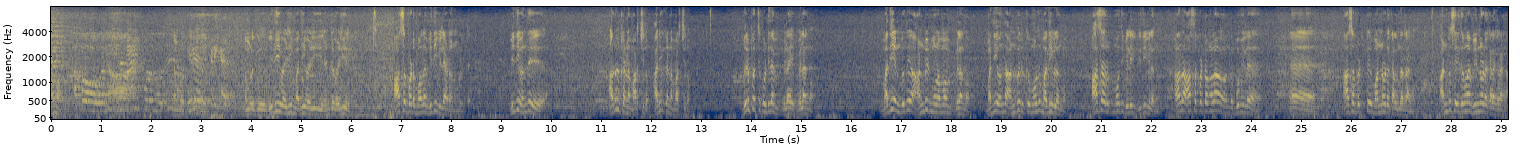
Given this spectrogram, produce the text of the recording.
ஆமாம் அப்போது வந்து இதை நாடி போடும்போது நமக்கு நம்மளுக்கு- இறையர்கள் கிடைக்காது. நம்மளுக்கு விதி வழி மதி வழி ரெண்டு வழி இருக்குது ஆசைப்படும் போல விதி விளையாடும் நம்மள்கிட்ட விதி வந்து அருள் கண்ணை மறைச்சிடும் அறிவு கண்ணை மறைச்சிடும். விருப்பத்தை கொண்டு தான் விளை விளங்கும். மதி என்பது அன்பின் மூலமாக விளங்கும். மதி வந்து அன்பு இருக்கும் போது மதி விளங்கும். ஆசை இருக்கும்போது விளை விதி விளங்கும். ஆனால் தான் ஆசைப்பட்டவங்களாம் இந்த பூமியில் ஆசைப்பட்டு மண்ணோடு கலந்துடுறாங்க. அன்பு செய்தவங்களாம் விண்ணோட கலக்கிறாங்க.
